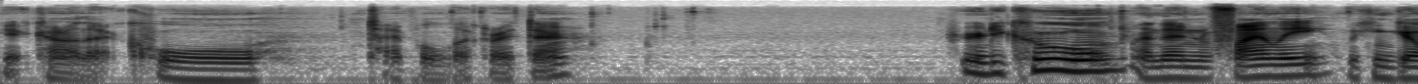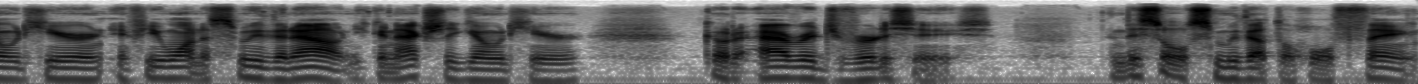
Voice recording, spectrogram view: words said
Get kind of that cool type of look right there. Pretty cool. And then finally, we can go in here, and if you want to smooth it out, you can actually go in here, go to average vertices. And this will smooth out the whole thing.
